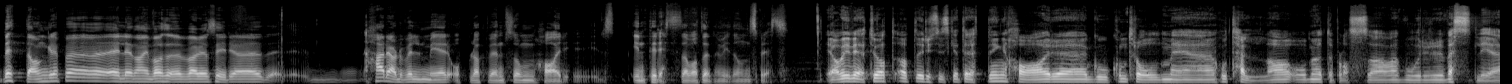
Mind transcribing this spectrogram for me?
Dette angrepet Eller nei, hva, hva er det jeg sier? Her er det vel mer opplagt hvem som har interesse av at denne videoen spres? Ja, Vi vet jo at, at russisk etterretning har uh, god kontroll med hoteller og møteplasser hvor vestlige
